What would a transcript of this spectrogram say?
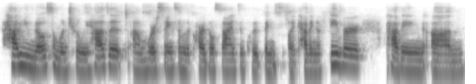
How do you know someone truly has it? Um, we're saying some of the cardinal signs include things like having a fever, having um,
